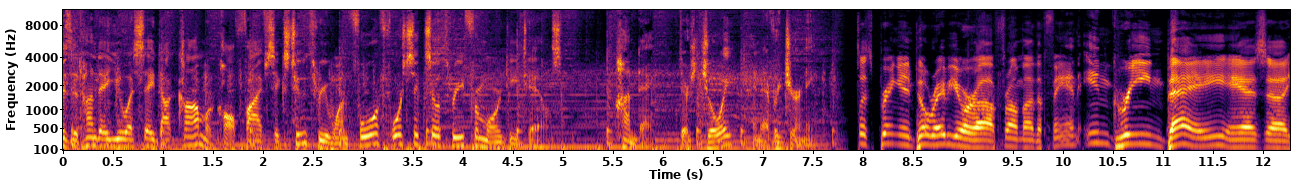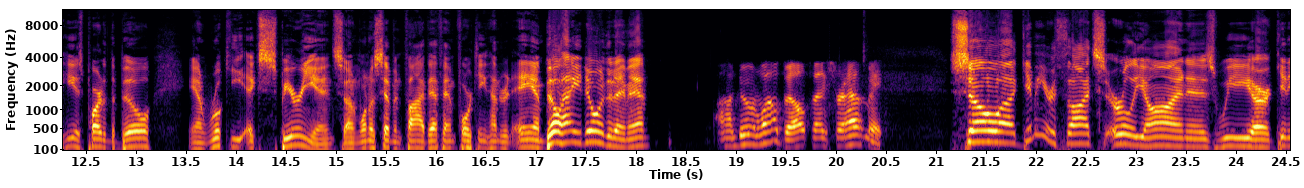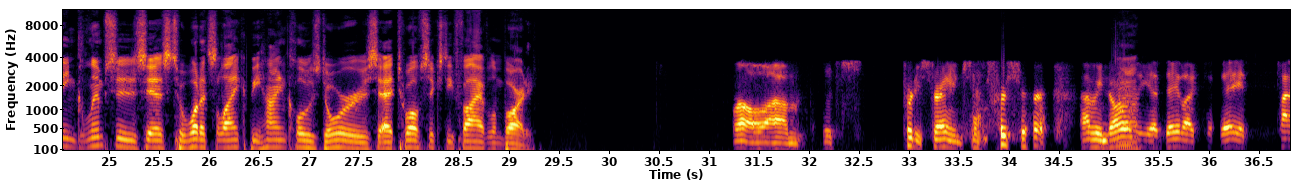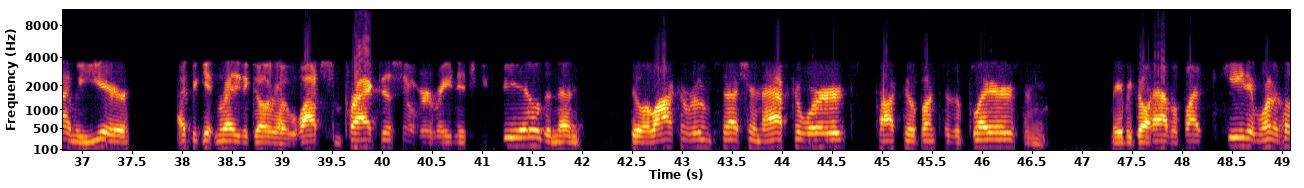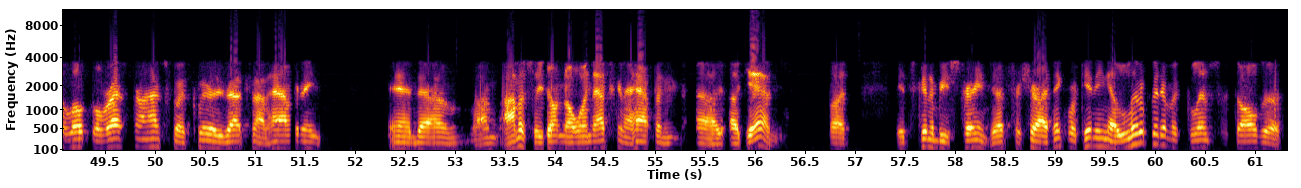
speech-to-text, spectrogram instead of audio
Visit HyundaiUSA.com or call 562 for more details. Hyundai, there's joy in every journey. Let's bring in Bill Rabior uh, from uh, the fan in Green Bay as uh, he is part of the Bill and Rookie Experience on 107.5 FM 1400 AM. Bill, how you doing today, man? I'm doing well, Bill. Thanks for having me. So, uh, give me your thoughts early on as we are getting glimpses as to what it's like behind closed doors at 1265 Lombardi. Well, um, it's pretty strange, that's for sure. I mean, normally yeah. a day like today, at the time of year, I'd be getting ready to go to watch some practice over at Ray Nitschke Field, and then do a locker room session afterwards, talk to a bunch of the players, and maybe go have a bite to eat at one of the local restaurants. But clearly, that's not happening, and um, I honestly don't know when that's going to happen uh, again. But it's going to be strange, that's for sure. I think we're getting a little bit of a glimpse with all the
